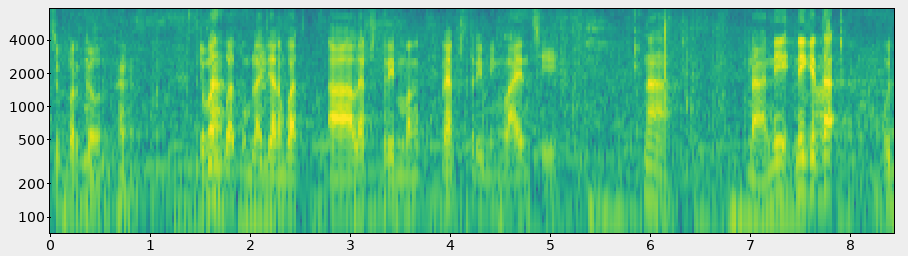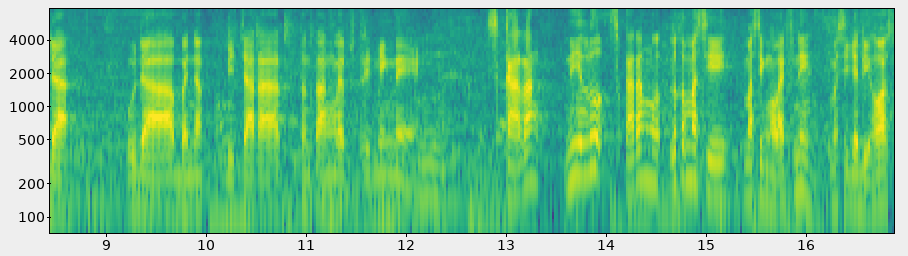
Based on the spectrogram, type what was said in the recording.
Supergirl. Cuman Nah. buat pembelajaran buat uh, live streaming live streaming lain sih. nah Nah, ini ini kita udah udah banyak bicara tentang live streaming nih. hmm, Sekarang nih lu sekarang lu kan masih masih nge-live nih, masih jadi host.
